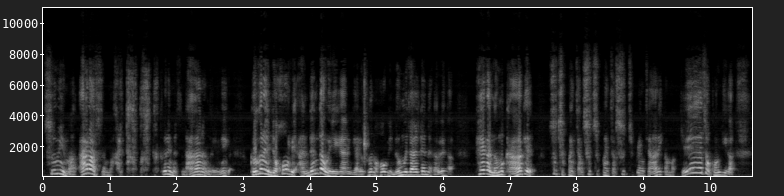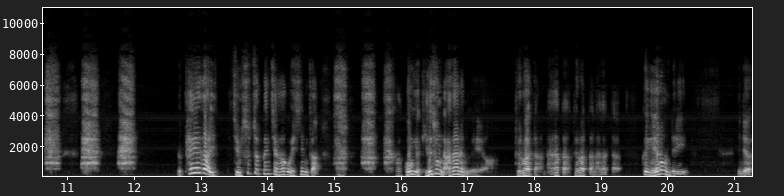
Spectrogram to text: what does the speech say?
숨이 막 알아서 막 탁탁탁 끓이면서 나가는 거예요. 그러니까 그거는 이제 호흡이 안 된다고 얘기하는 게 아니고 그거는 호흡이 너무 잘 된다. 그러니까 폐가 너무 강하게 수축팽창, 수축팽창, 수축팽창 하니까 막 계속 공기가 하, 하, 하. 폐가 지금 수축팽창 하고 있으니까 공기가 계속 나가는 거예요. 들어왔다 나갔다 들어왔다 나갔다. 그러니까 여러분들이 이제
